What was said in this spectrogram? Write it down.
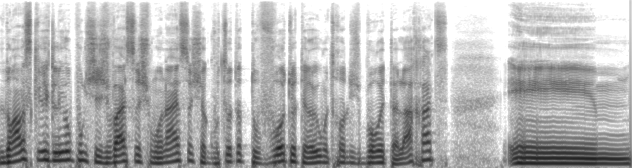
זה נורא מזכיר את ליברפול של 17-18, שהקבוצות הטובות יותר היו מצליחות לשבור את הלחץ. אמ,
